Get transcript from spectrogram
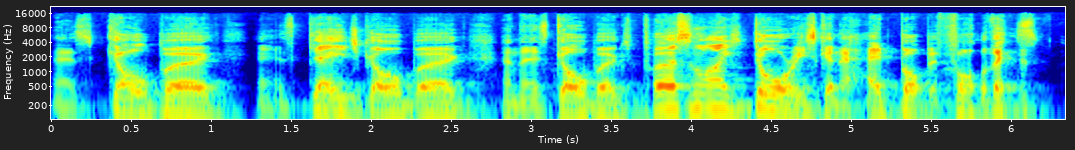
There's Goldberg, there's Gage Goldberg, and there's Goldberg's personalized door he's going to headbutt before this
